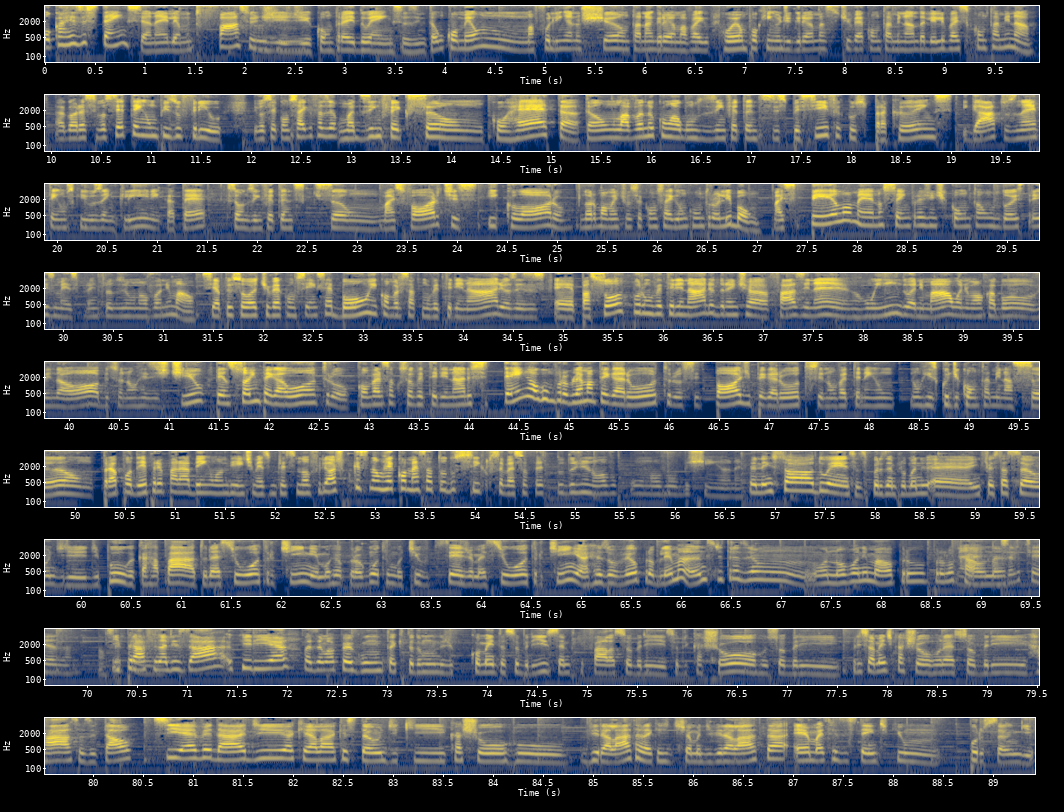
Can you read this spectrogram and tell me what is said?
pouca resistência, né? Ele é muito fácil uhum. de, de, contrair doenças. Então, comer um, uma folhinha no chão, tá na grama, vai roer um pouquinho de grama, se tiver contaminado ali, ele vai se contaminar. Agora, se você tem um piso frio e você consegue fazer uma desinfecção correta, então lavando com alguns desinfetantes específicos para cães e gatos, né? Tem uns que usam em clínica até, que são desinfetantes que são mais fortes e cloro, normalmente você consegue um controle bom. Mas pelo menos sempre a gente conta uns dois, três três meses para introduzir um novo animal. Se a pessoa tiver consciência, é bom ir conversar com um veterinário. Às vezes é, passou por um veterinário durante a fase né, ruim do animal, o animal acabou vindo a óbito, não resistiu. Pensou em pegar outro, conversa com o seu veterinário. Se tem algum problema, pegar outro, se pode pegar outro, se não vai ter nenhum, nenhum risco de contaminação, para poder preparar bem o ambiente mesmo para esse novo filhote, porque senão recomeça todo o ciclo, você vai sofrer tudo de novo com um novo bichinho, né? E nem só doenças, por exemplo, é, infestação de, de pulga, carrapato, né? Se o outro tinha e morreu por algum outro motivo que seja, mas se o outro tinha, resolveu o problema antes de trazer um, um novo animal pro, pro local, é, né? Com certeza. Com certeza. E para finalizar, eu queria fazer uma pergunta que todo mundo comenta sobre isso, sempre que fala sobre, sobre cachorro, sobre. principalmente cachorro, né? Sobre raças e tal. Se é verdade aquela questão de que cachorro vira-lata, né? Que a gente chama de vira-lata, é mais resistente que um puro sangue.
